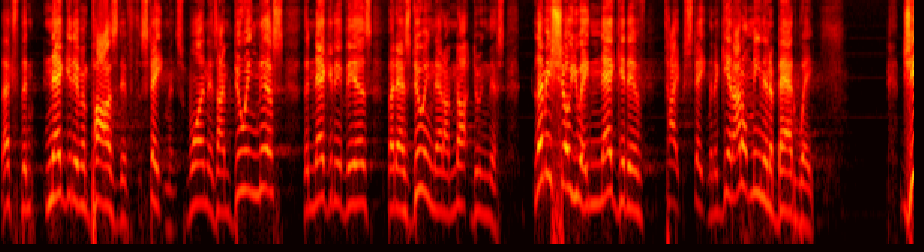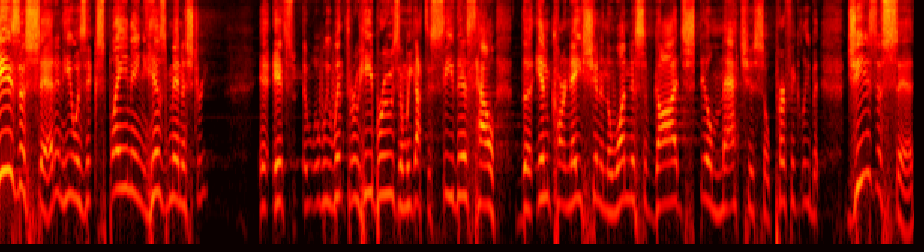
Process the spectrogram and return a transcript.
That's the negative and positive statements. One is I'm doing this, the negative is, but as doing that, I'm not doing this. Let me show you a negative type statement. Again, I don't mean in a bad way. Jesus said, and he was explaining his ministry. It's we went through Hebrews and we got to see this how the incarnation and the oneness of God still matches so perfectly. But Jesus said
